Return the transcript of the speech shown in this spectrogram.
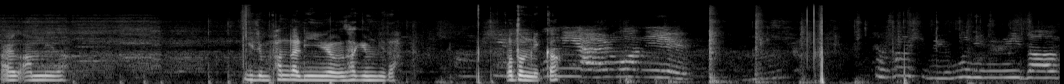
알, 압니다. 이름 반달인이라면 사깁니다. 어떻습니까? 할머니, 할머니. 31분입니다.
